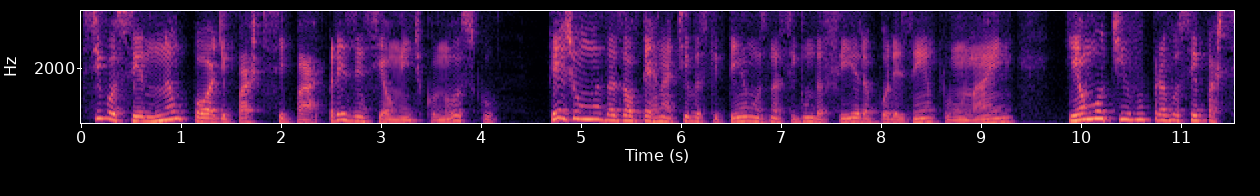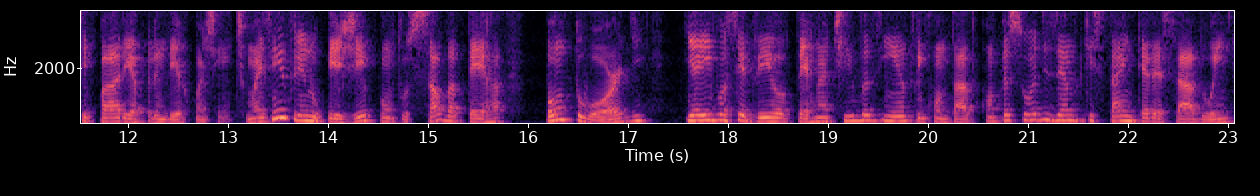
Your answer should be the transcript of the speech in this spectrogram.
se você não pode participar presencialmente conosco, veja uma das alternativas que temos na segunda-feira, por exemplo, online e é um motivo para você participar e aprender com a gente. Mas entre no pg.saldaterra.org e aí você vê alternativas e entra em contato com a pessoa dizendo que está interessado em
